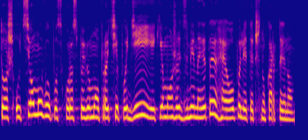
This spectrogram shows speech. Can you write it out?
Тож у цьому випуску розповімо про ті події, які можуть змінити геополітичну картину.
